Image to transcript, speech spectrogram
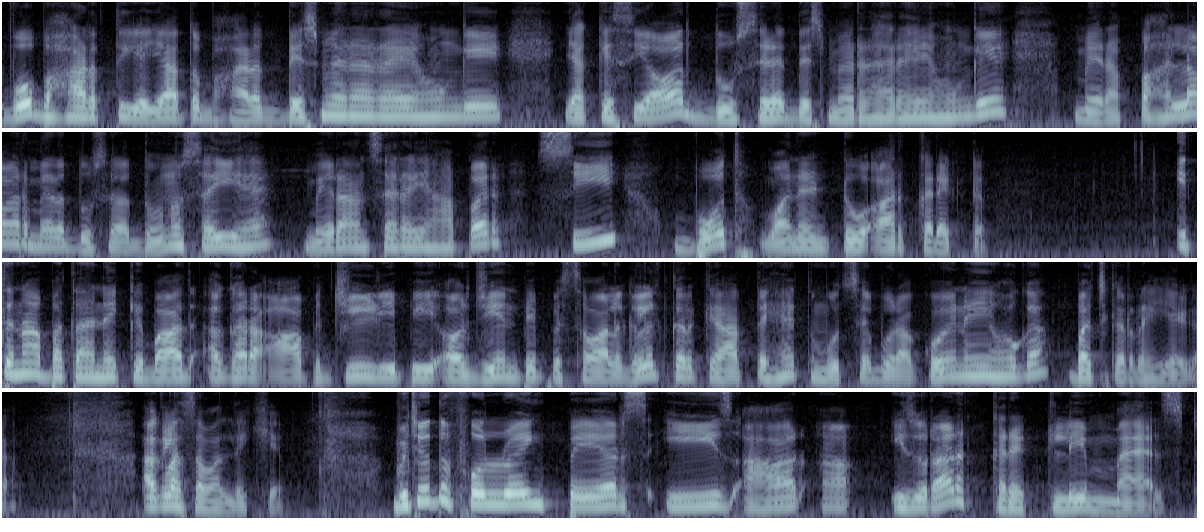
वो भारतीय या तो भारत देश में रह रहे होंगे या किसी और दूसरे देश में रह रहे होंगे। मेरा पहला और मेरा दूसरा दोनों सही है। मेरा आंसर है यहाँ पर C both one and two are correct इतना बताने के बाद अगर आप जीडीपी और जीएनपी पे सवाल गलत करके आते हैं तो मुझसे बुरा कोई नहीं होगा बच कर रहिएगा। अगला सवाल देखिए। Which of the following pairs is are is और are correctly matched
